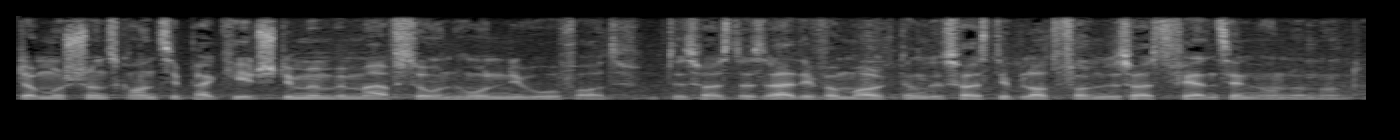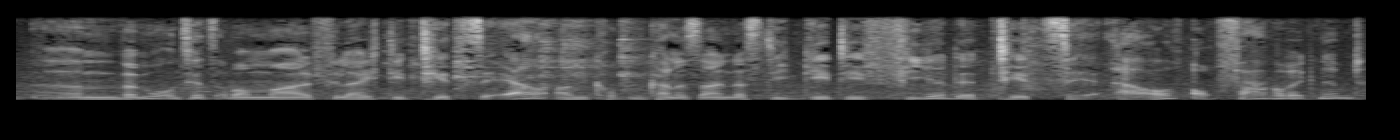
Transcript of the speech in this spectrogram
Da muss schon das ganze Paket stimmen, wenn man auf so einem hohen Niveau fährt. Das heißt das auch die Vermarktung, das heißt die Plattform, das heißt Fernsehen und und und. Ähm, wenn wir uns jetzt aber mal vielleicht die TCR angucken, kann es sein, dass die GT4 der TCR auch Fahrer wegnimmt?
